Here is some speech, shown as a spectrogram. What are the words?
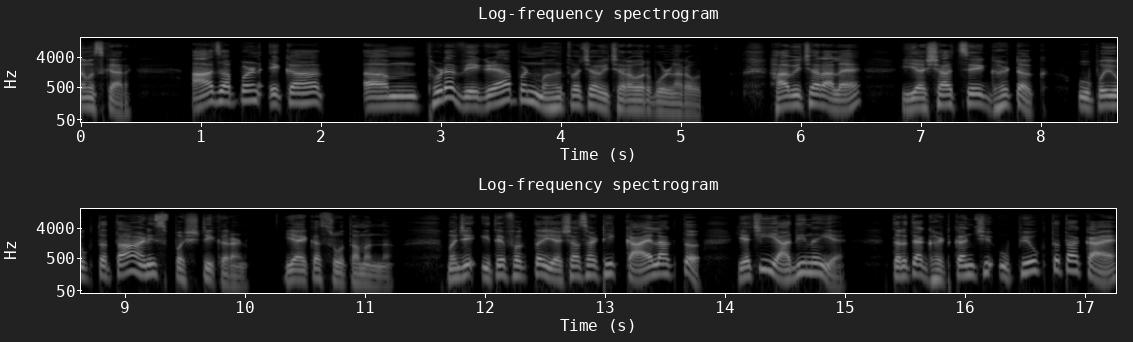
नमस्कार. आज आपण एका अम, थोड्या वेगळ्या पण महत्त्वाच्या विचारावर बोलणार आहोत. हा विचार आलाय यशाचे घटक उपयुक्तता आणि स्पष्टीकरण या एका स्रोतामधनं. म्हणजे इथे फक्त यशासाठी काय लागतं याची यादी नाहीये. तर त्या घटकांची उपयुक्तता काय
